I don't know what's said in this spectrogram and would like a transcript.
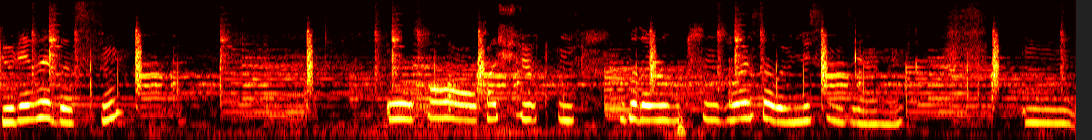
göreve basın. Oha kaç lira. Bu kadar robuxunuz varsa alabilirsiniz yani. Hmm.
